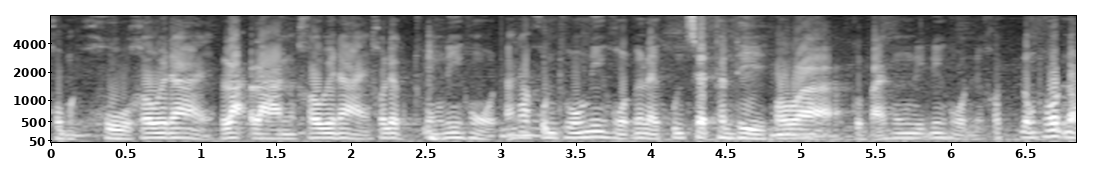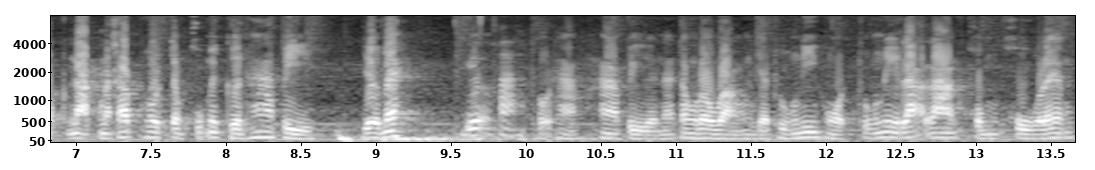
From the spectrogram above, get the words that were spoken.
ข่มขู่เขาไม่ได้ ละลานเขาไม่ได้เขาเรียกทวงหนี้โหดนะถ้าคุณทวงหนี้โหดเมื่อไหร่คุณเสร็จทันทีเพราะว่ากฎหมายทวงหนี้โหดเนี่ยเขาลงโทษหนักๆนะครับโทษจำคุกไม่เกิน 5 ปี เยอะไหม เยอะค่ะโทษห้าห้าปีเลยนะต้องระวังอย่าทวงหนี้โหดทวงหนี้ละลานข่มขู่อะไรทั้ง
